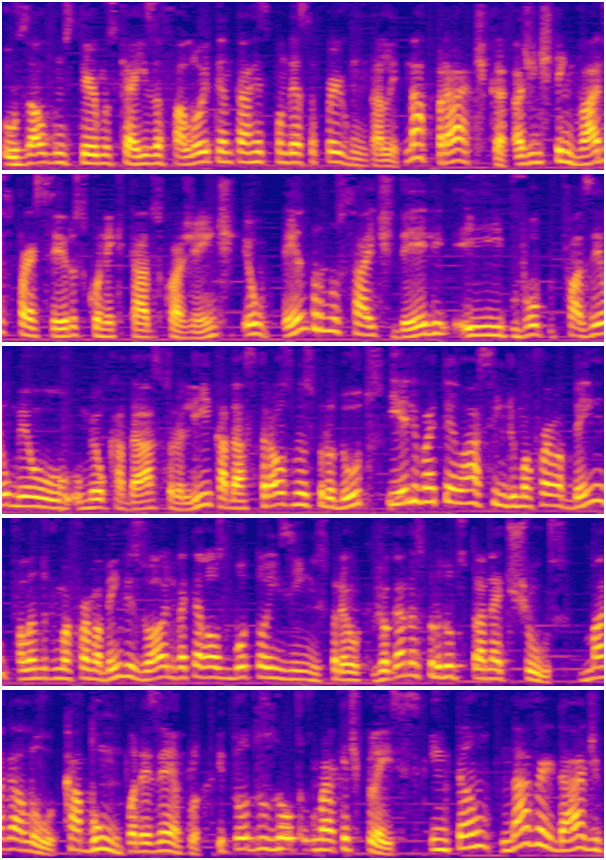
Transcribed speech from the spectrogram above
usar alguns termos que a Isa falou e tentar responder essa pergunta, Ale. Na prática, a gente tem vários parceiros conectados com a gente. Eu entro no site dele e vou fazer o meu, o meu cadastro ali, cadastrar os meus produtos e ele vai ter lá, assim, de uma forma bem, falando de uma forma bem visual, ele vai ter lá os botõezinhos para eu jogar meus produtos para Netshoes, Magalu, Kabum, por exemplo, e todos os outros marketplaces. Então, na verdade,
